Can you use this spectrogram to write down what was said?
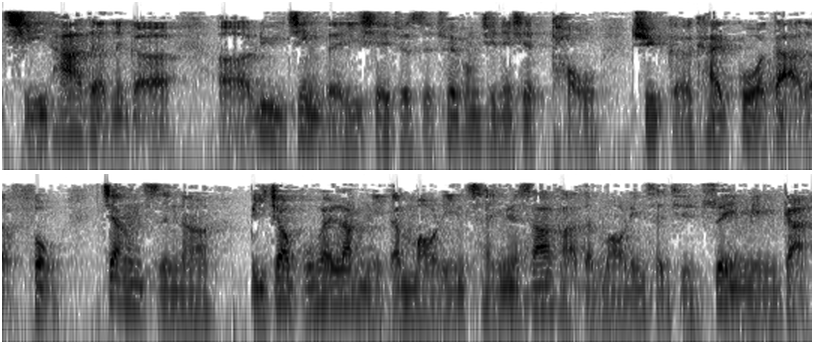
其他的那个呃滤镜的一些就是吹风机那些头，去隔开过大的风，这样子呢比较不会让你的毛鳞层，因为沙发的毛鳞层其实最敏感，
